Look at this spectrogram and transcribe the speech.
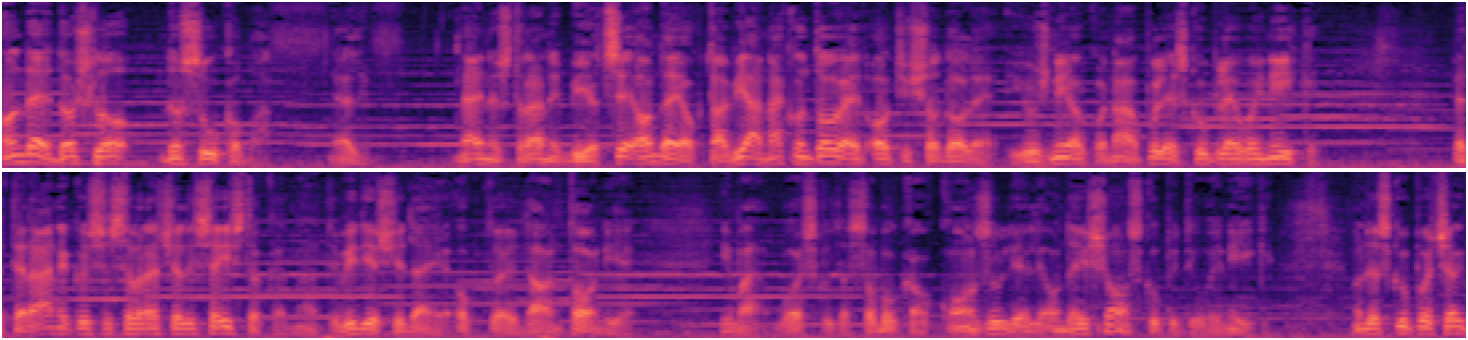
Onda je došlo do sukoba. Jeli? Na jednoj strani bio C, onda je Oktavijan, nakon toga je otišao dole južnije oko Napolje, skupljaju vojnike. Veterane koji su se vraćali sa istoka, znate, vidješi da je, da Antonije ima vojsku za sobom kao konzul, jer onda je išao on skupiti vojnike. Onda je skupio čak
